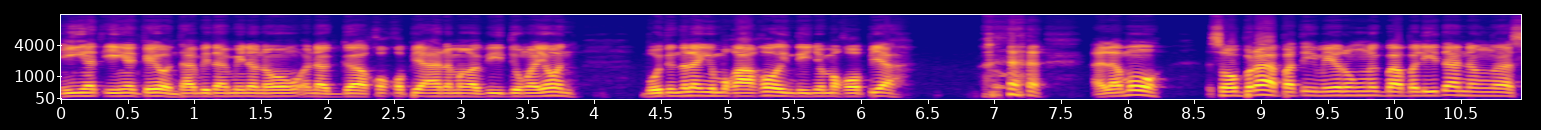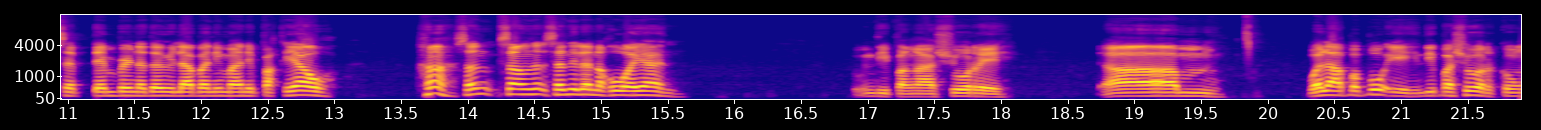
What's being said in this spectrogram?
ingat-ingat kayo. Dami-dami na no, nagkokopyahan ng mga video ngayon. Buti na lang yung mukha ko, hindi nyo makopya. Alam mo, sobra. Pati mayroong nagbabalita ng uh, September na daw yung laban ni Manny Pacquiao. Ha, saan, saan, saan nila nakuha yan? Hindi pa nga sure eh. Um, wala pa po eh. Hindi pa sure kung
